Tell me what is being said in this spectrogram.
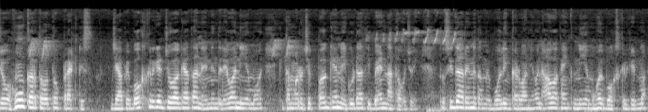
જો હું કરતો હતો પ્રેક્ટિસ, જે આપણે બોક્સ ક્રિકેટ જોવા ગયા હતા ને એની અંદર એવા નિયમ હોય કે તમારો જે પગ છે ને ગુડાથી બેન્ડ ના થવો જોઈએ. તો સીધા રહીને તમે બોલિંગ કરવાની હોય ને આવા કંઈક નિયમ હોય બોક્સ ક્રિકેટમાં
